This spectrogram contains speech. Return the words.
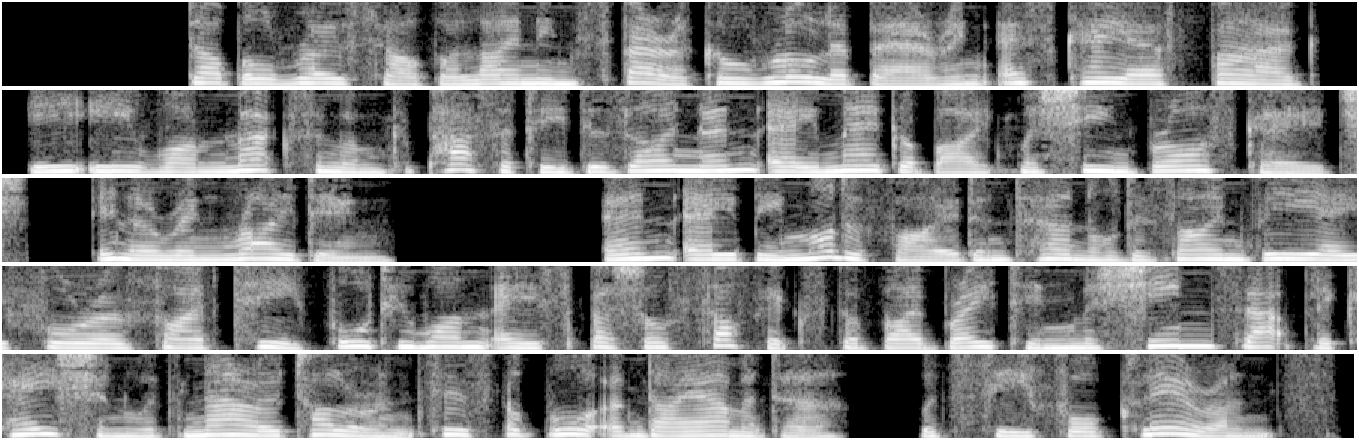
Double row self-aligning spherical roller bearing SKF FAG, EE1 maximum capacity design NA megabyte machine brass cage, inner ring riding. NAB modified internal design VA405T41A special suffix for vibrating machines application with narrow tolerances for bore and diameter, with C4 clearance.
